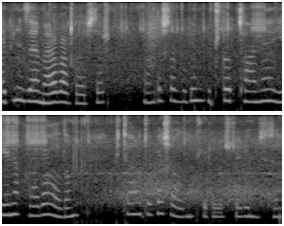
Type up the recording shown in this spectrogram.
Hepinize merhaba arkadaşlar. Arkadaşlar bugün 3-4 tane yeni araba aldım. Bir tane topaç aldım. Şöyle göstereyim size.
